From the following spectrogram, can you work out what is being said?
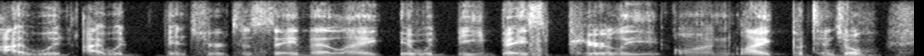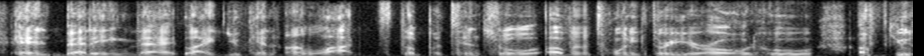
I would I would venture to say that like it would be based purely on like potential and betting that like you can unlock the potential of a 23 year old who a few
